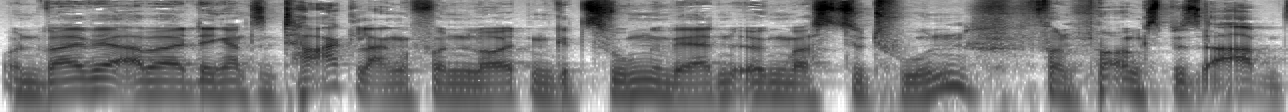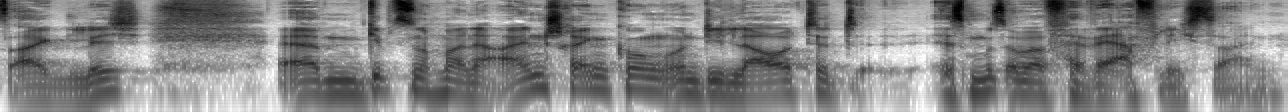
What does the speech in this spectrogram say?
Und weil wir aber den ganzen Tag lang von Leuten gezwungen werden, irgendwas zu tun, von morgens bis abends eigentlich, ähm, gibt es nochmal eine Einschränkung und die lautet, es muss aber verwerflich sein.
